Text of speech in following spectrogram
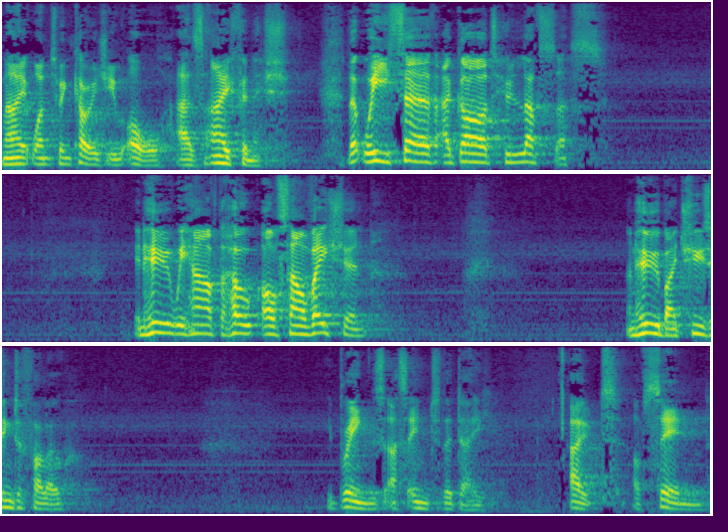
And I want to encourage you all as I finish that we serve a God who loves us, in who we have the hope of salvation, and who, by choosing to follow, he brings us into the day, out of sin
